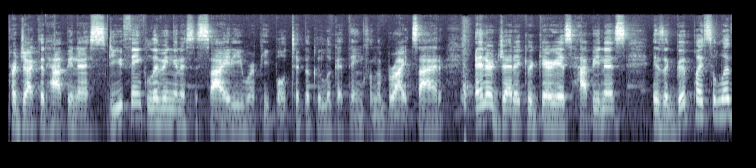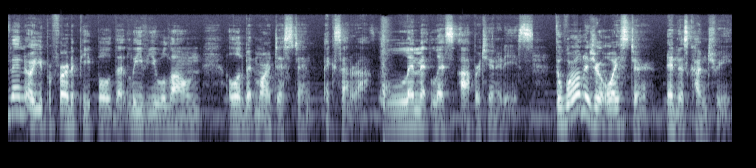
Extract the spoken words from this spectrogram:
projected happiness. Do you think living in a society where people typically look at things on the bright side, energetic, gregarious happiness is a good place to live in, or you prefer to people that leave you alone, a little bit more distant, etc.? Limitless opportunities. The world is your oyster in this country.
